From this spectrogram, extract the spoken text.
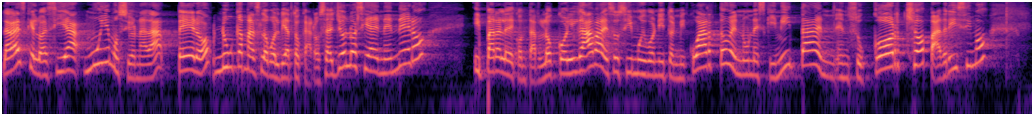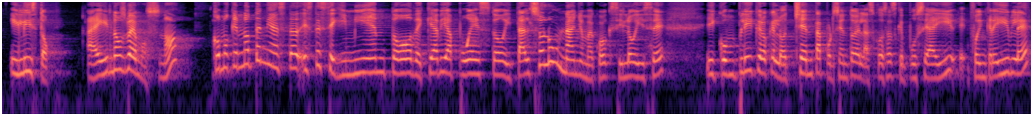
La verdad es que lo hacía muy emocionada, pero nunca más lo volví a tocar. O sea, yo lo hacía en enero y párale de contar. Lo colgaba, eso sí, muy bonito en mi cuarto, en una esquinita, en, su corcho, padrísimo, y listo. Ahí nos vemos, ¿no? Como que no tenía este seguimiento de qué había puesto y tal. Solo un año me acuerdo que sí lo hice y cumplí creo que el 80% de las cosas que puse ahí. Eh, fue increíble,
